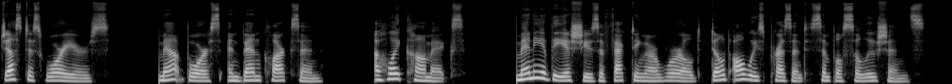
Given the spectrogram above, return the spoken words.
Justice Warriors. Matt Bors and Ben Clarkson. Ahoy Comics. Many of the issues affecting our world don't always present simple solutions.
